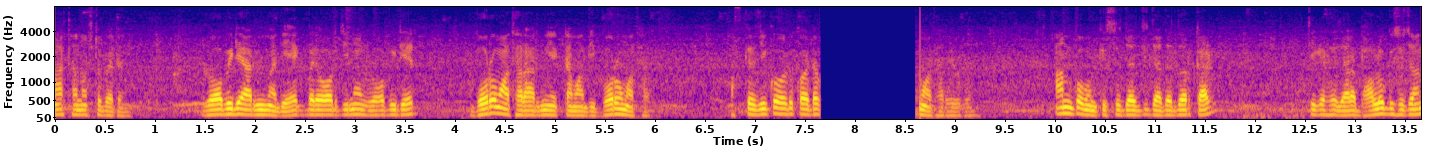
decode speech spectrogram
মাথা নষ্ট প্যাটার্ন রবিডে আর্মি মাদি, একবারে অরিজিনাল রবিডের বড় মাথার আর্মি একটা মাদি, বড় মাথার। আজকে যে কয়টা মাথার এরকম। আনকমন কিছু যাদের দরকার, ঠিক আছে, যারা ভালো কিছু চান,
